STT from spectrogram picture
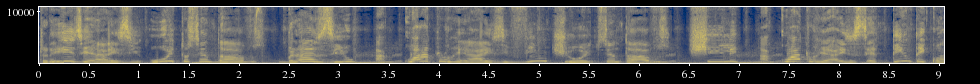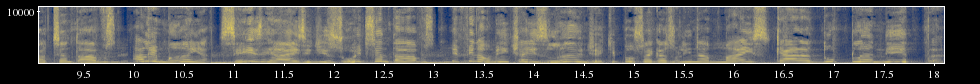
3,08, Brasil a R$ 4,28, Chile a R$ 4,74, Alemanha R$ 6,18 e finalmente a Islândia, que possui a gasolina mais cara do planeta,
